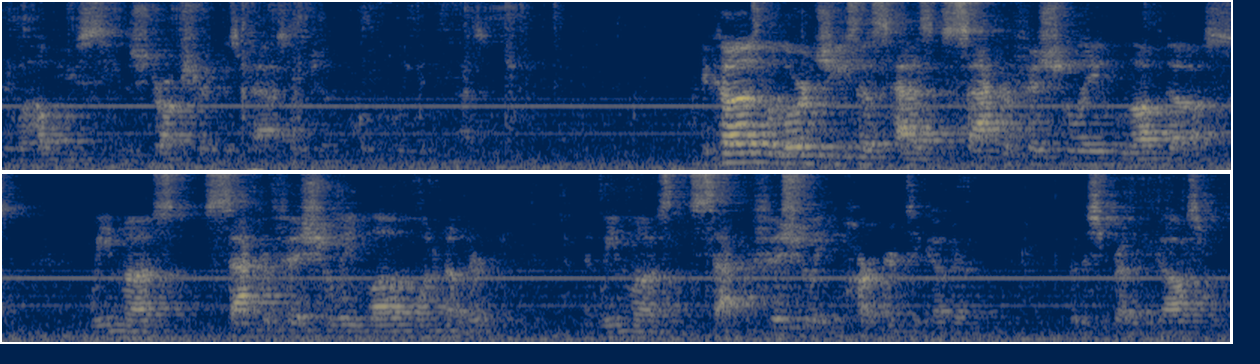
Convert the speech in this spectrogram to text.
that will help you see the structure of this passage and hopefully get the message. Because the Lord Jesus has sacrificially loved us, we must sacrificially love one another, and we must sacrificially partner together for the spread of the gospel.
